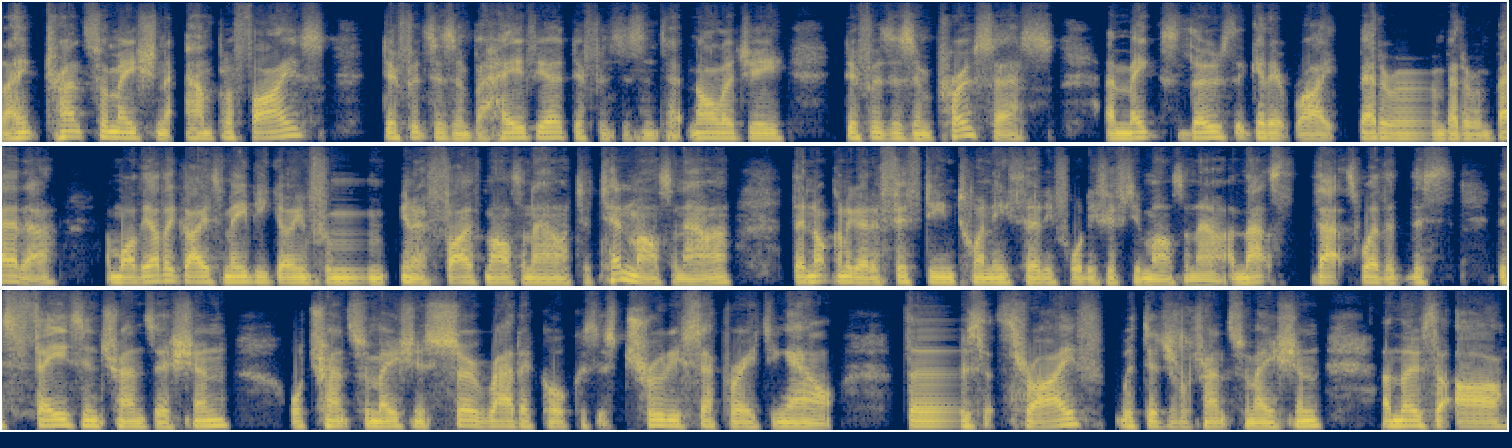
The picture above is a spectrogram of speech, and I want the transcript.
And I think transformation amplifies differences in behavior, differences in technology, differences in process, and makes those that get it right better and better and better. And while the other guys may be going from, you know, five miles an hour to 10 miles an hour, they're not going to go to 15, 20, 30, 40, 50 miles an hour. And that's, that's where the, this, this phase in transition or transformation is so radical because it's truly separating out those that thrive with digital transformation and those that are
